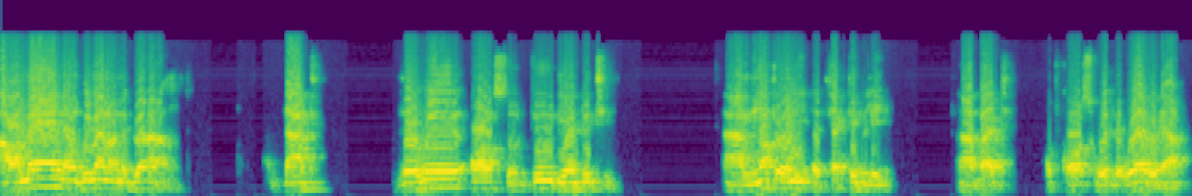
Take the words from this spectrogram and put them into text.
our men and women on the ground, that they will also do their duty, um, not only effectively, uh, but of course with the wherewithal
